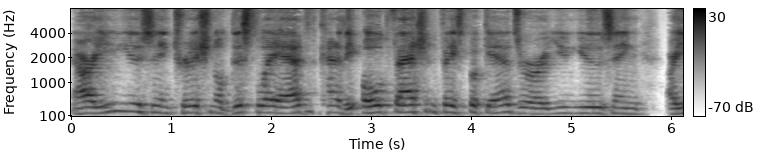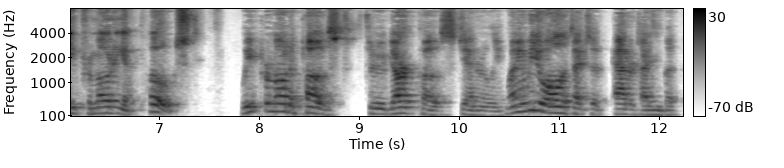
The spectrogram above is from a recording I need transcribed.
Now, are you using traditional display ads, kind of the old-fashioned Facebook ads, or are you using, are you promoting a post? We promote a post through dark posts generally. I mean, we do all the types of advertising, but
